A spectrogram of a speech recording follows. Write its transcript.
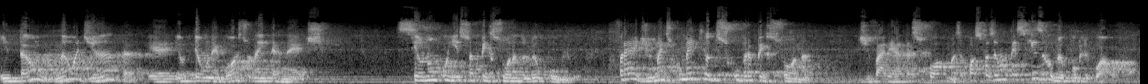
Então, não adianta é, eu ter um negócio na internet se eu não conheço a persona do meu público. Fred, mas como é que eu descubro a persona? De variadas formas. Eu posso fazer uma pesquisa com o meu público-alvo.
